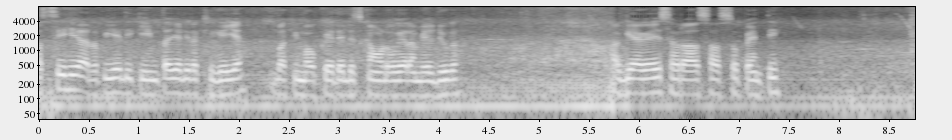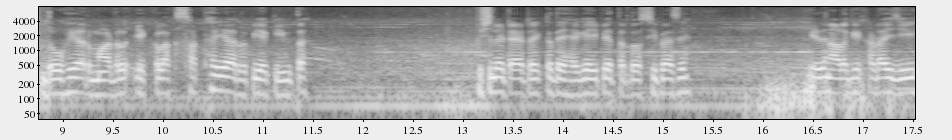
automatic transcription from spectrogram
80000 ਰੁਪਏ ਦੀ ਕੀਮਤ ਆ ਜਿਹੜੀ ਰੱਖੀ ਗਈ ਆ। ਬਾਕੀ ਮੌਕੇ ਤੇ ਡਿਸਕਾਊਂਟ ਵਗੈਰਾ ਮਿਲ ਜੂਗਾ। ਅੱਗੇ ਆ ਗਿਆ ਜੀ ਸਵਰਾਜ 735 2000 ਮਾਡਲ 1 ਲੱਖ 60000 ਰੁਪਏ ਕੀਮਤ ਆ। ਪਿਛਲੇ ਟਾਇਰ ਟਰੈਕਟਰ ਦੇ ਹੈਗੇ ਜੀ 75 ਤੋਂ 80 ਪੈਸੇ। ਇਹਦੇ ਨਾਲ ਅੱਗੇ ਖੜਾ ਹੈ ਜੀ,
